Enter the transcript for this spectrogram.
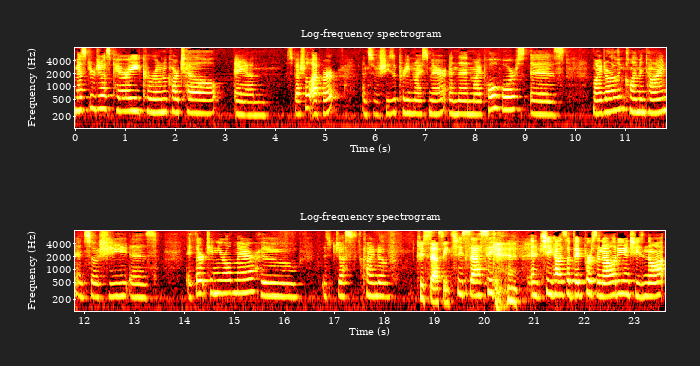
Mr. Jess Perry, Corona Cartel, and Special Effort, and so she's a pretty nice mare. And then my pole horse is my darling Clementine, and so she is a 13-year-old mare who is just kind of She's sassy. She's sassy and she has a big personality and she's not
